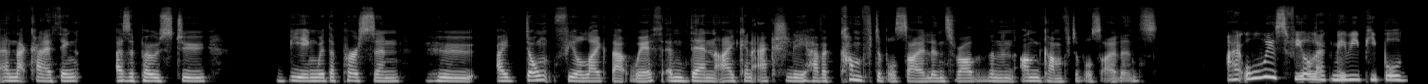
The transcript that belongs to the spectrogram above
and that kind of thing, as opposed to being with a person who I don't feel like that with, and then I can actually have a comfortable silence rather than an uncomfortable silence. I always feel like maybe people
